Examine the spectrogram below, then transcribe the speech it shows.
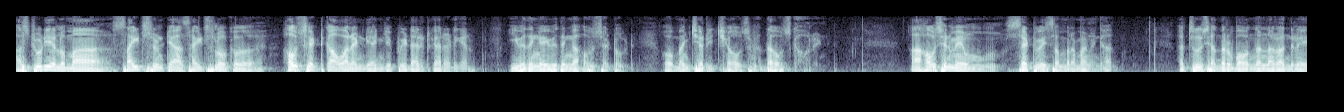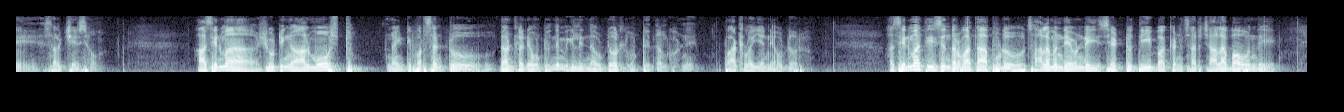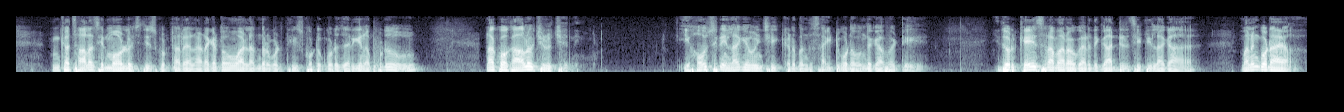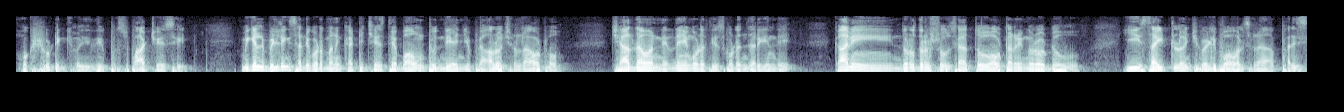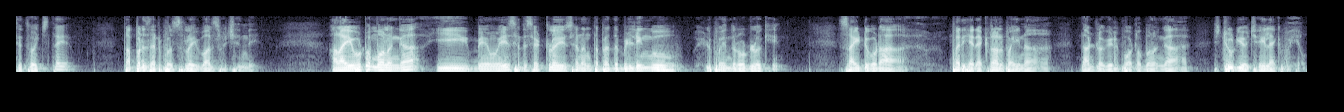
ఆ స్టూడియోలో మా సైట్స్ ఉంటే ఆ సైట్స్లో ఒక హౌస్ సెట్ కావాలండి అని చెప్పి డైరెక్ట్ గారు అడిగారు. ఈ విధంగా ఈ విధంగా హౌస్ సెట్ ఒకటి. ఓ మంచి రిచ్ హౌస్ పెద్ద హౌస్ కావాలండి. ఆ హౌస్ని మేము సెట్ వేసాం బ్రహ్మాండంగా. అది చూసి అందరూ బాగుందన్నారు అందులో సెలెక్ట్ చేసాం ఆ cinema shooting almost ninety percent దాంట్లోనే ఉంటుంది మిగిలింది అవుట్డోర్లో ఉంటుంది అనుకోండి. పాటలు అవన్నీ అవుట్డోర్ ఆ సినిమా తీసిన తర్వాత అప్పుడు చాలామంది ఏమండి ఈ సెట్ తీయబాకండి సార్ చాలా బాగుంది. ఇంకా చాలా సినిమా వాళ్ళు వచ్చి తీసుకుంటారు అని అడగటం వాళ్ళందరూ కూడా తీసుకోవటం కూడా జరిగినప్పుడు నాకు ఒక ఆలోచన వచ్చింది. ఈ హౌస్ని ఇలాగే ఉంచి ఇక్కడ మన సైట్ కూడా ఉంది కాబట్టి ఇదివరకు కేఎస్ రామారావు గారిది గార్డెన్ సిటీ లాగా మనం కూడా ఒక షూటింగ్ ఇది స్పాట్ చేసి మిగిలిన బిల్డింగ్స్ అన్ని కూడా మనం కట్టి చేస్తే బాగుంటుంది అని చెప్పి ఆలోచనలు రావటం చేద్దామని నిర్ణయం కూడా తీసుకోవడం జరిగింది. కానీ దురదృష్టవశాత్తు ఔటర్ రింగ్ రోడ్డు ఈ సైట్లోంచి వెళ్ళిపోవాల్సిన పరిస్థితి వస్తే తప్పనిసరి పరిస్థితిలో ఇవ్వాల్సి వచ్చింది. అలా ఇవ్వటం మూలంగా ఈ మేము వేసిన సెట్లో వేసినంత పెద్ద బిల్డింగు వెళ్ళిపోయింది రోడ్లోకి సైట్ కూడా పదిహేను ఎకరాల పైన దాంట్లోకి వెళ్ళిపోవటం మూలంగా స్టూడియో చేయలేకపోయాం.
